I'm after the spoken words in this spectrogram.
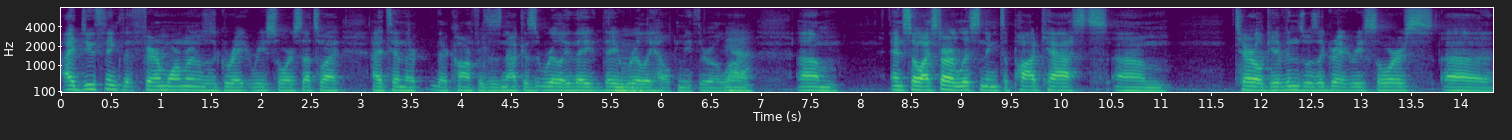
I do think that Fair Mormon was a great resource. That's why I attend their, their conferences now because really they, they mm. really helped me through a lot. Yeah. Um, and so I started listening to podcasts, um, Terryl Givens was a great resource. Uh,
